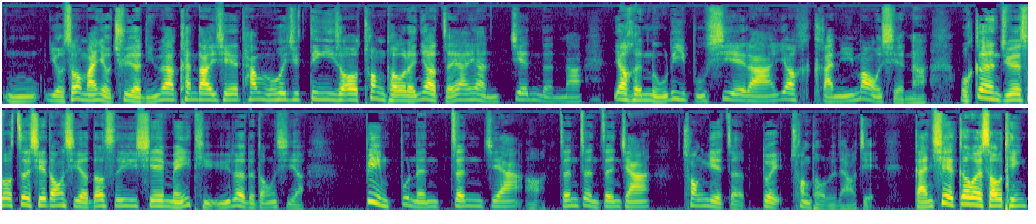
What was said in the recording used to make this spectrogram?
嗯，有时候蛮有趣的。你们要看到一些，他们会去定义说，哦，创投人要怎样，要很坚韧呐，要很努力不懈啦，要敢于冒险呐。我个人觉得说，这些东西啊，都是一些媒体娱乐的东西啊，并不能增加啊，真正增加创业者对创投的了解。感谢各位收听，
